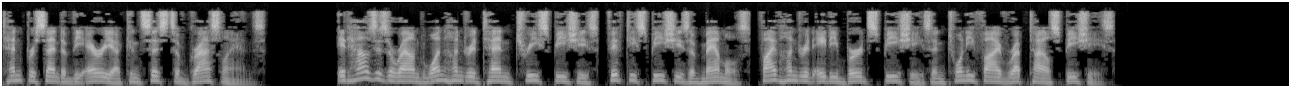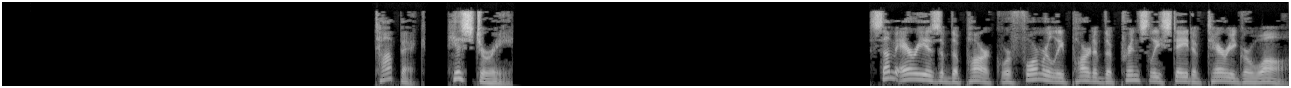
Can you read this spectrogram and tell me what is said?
10% of the area consists of grasslands. It houses around 110 tree species, 50 species of mammals, 580 bird species and 25 reptile species. History Some areas of the park were formerly part of the princely state of Tehri Garhwal.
